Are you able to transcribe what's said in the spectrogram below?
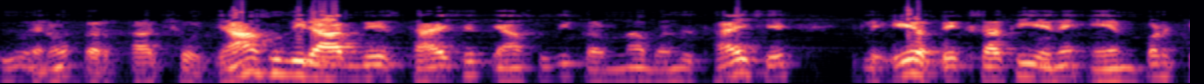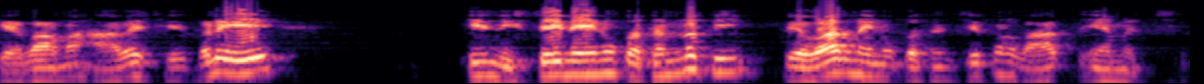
એનો કરતા છો? જ્યાં સુધી રાગ દ્વેષ થાય છે, ત્યાં સુધી કર્મના બંધ થાય છે, એટલે એ અપેક્ષાથી એને એમ પણ કહેવામાં આવે છે. ભલે એ નિશ્ચયને એનું કથન નથી, વ્યવહારને એનું કથન છે, પણ વાત એમ જ છે.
